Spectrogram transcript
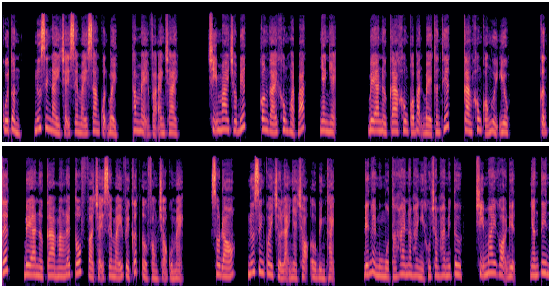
Cuối tuần, nữ sinh này chạy xe máy sang quận 7, thăm mẹ và anh trai. Chị Mai cho biết, con gái không hoạt bát, nhanh nhẹn. BANK không có bạn bè thân thiết, càng không có người yêu. Cận Tết, BANK mang laptop và chạy xe máy về cất ở phòng trọ của mẹ. Sau đó, nữ sinh quay trở lại nhà trọ ở Bình Thạnh. Đến ngày 1 tháng 2 năm 2024, chị Mai gọi điện, nhắn tin,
